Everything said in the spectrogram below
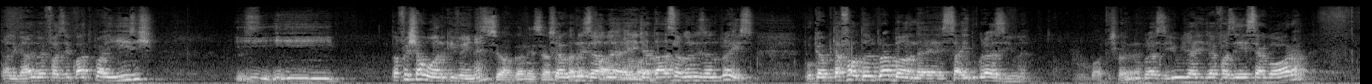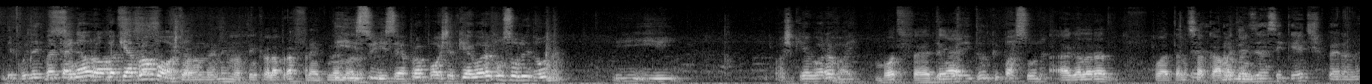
tá ligado? Vai fazer quatro países e, e pra fechar o ano que vem, né? Se organizando. Se organizando, para- né? A gente já tá se organizando pra isso. Porque é o que tá faltando pra banda, é sair do Brasil, né? Bota Acho fé. que no Brasil já a gente vai fazer esse agora, depois a gente vai cair na Europa, que é a proposta. Então, né, meu irmão? Tem que olhar pra frente, né, mano? Isso, isso, é a proposta. Porque agora consolidou, né? E, e acho que agora vai. Bota fé. Tem Depois a, de tudo que passou, né? a galera até não sacar, mas mas tem. é assim que a gente espera, né?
